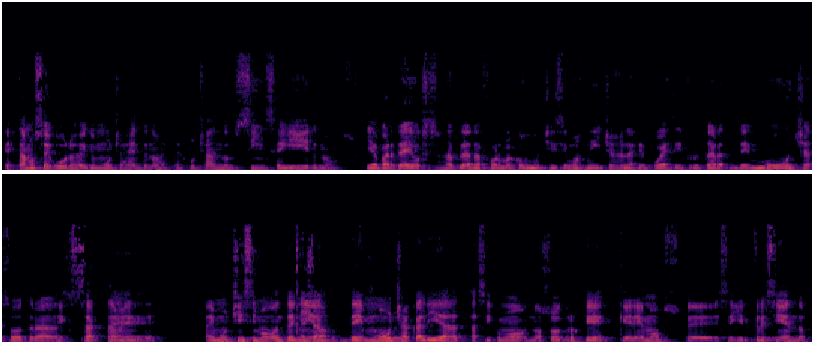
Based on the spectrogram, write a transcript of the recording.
estamos seguros de que mucha gente nos está escuchando sin seguirnos. Y aparte, iVoox es una plataforma con muchísimos nichos en la que puedes disfrutar de muchas otras. Exactamente. eh, Hay muchísimo contenido exacto, de mucha calidad, así como nosotros que queremos eh, seguir creciendo.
